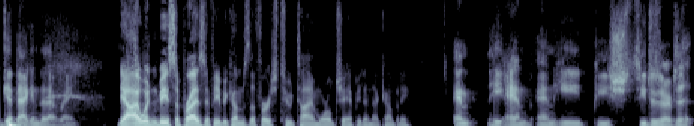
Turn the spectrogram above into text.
Get back into that ring. Yeah, I wouldn't be surprised if he becomes the first two-time world champion in that company. And he and and he he he deserves it.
